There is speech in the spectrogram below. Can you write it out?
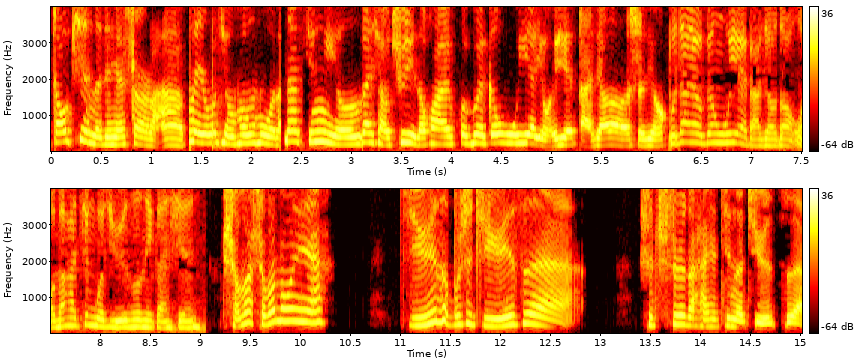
招聘的这些事儿了啊，内容挺丰富的。那经营在小区里的话，会不会跟物业有一些打交道的事情？不但要跟物业打交道，我们还进过局子，你敢信？什么什么东西？橘子不是橘子，是吃的还是进的橘子？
